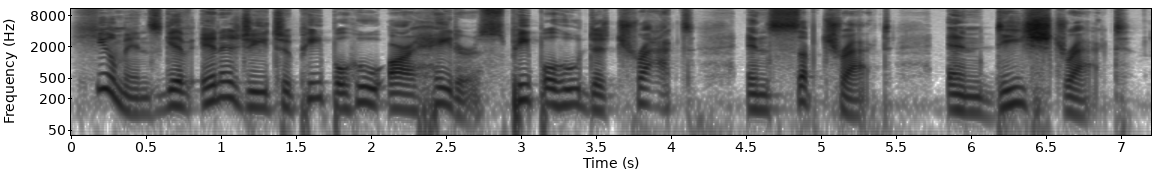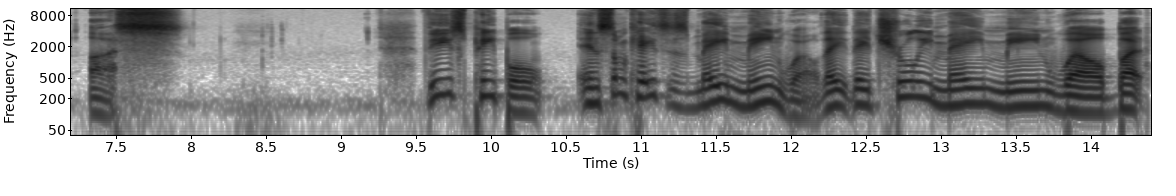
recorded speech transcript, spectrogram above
humans give energy to people who are haters, people who detract and subtract and distract us? These people in some cases may mean well. They they truly may mean well, but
